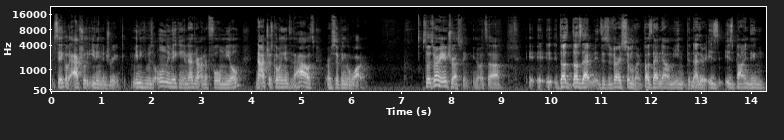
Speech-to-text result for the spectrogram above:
the sake of actually eating and drink, meaning he was only making a neder on a full meal, not just going into the house or sipping the water. So it's very interesting. You know, it's a. Uh, it, it, it, does does that this is very similar. Does that now mean the neder is is binding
